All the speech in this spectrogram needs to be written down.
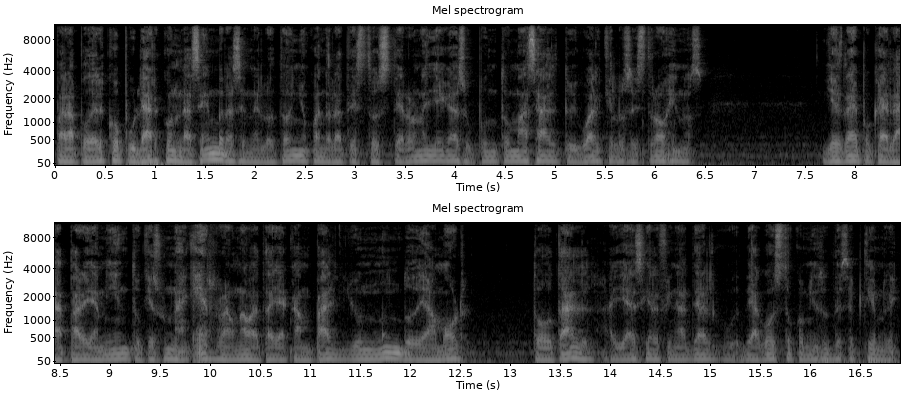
para poder copular con las hembras en el otoño cuando la testosterona llega a su punto más alto, igual que los estrógenos. Y es la época del apareamiento, que es una guerra, una batalla campal y un mundo de amor total, allá hacia el final de, de agosto, comienzos de septiembre.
